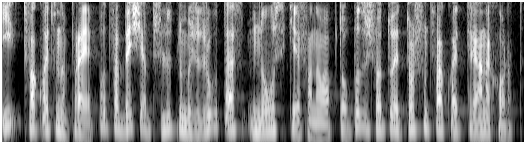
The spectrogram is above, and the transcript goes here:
И това, което направи Apple, това беше абсолютно, между другото, аз много се кефа на лаптопа, защото е точно това, което трябва на хората.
